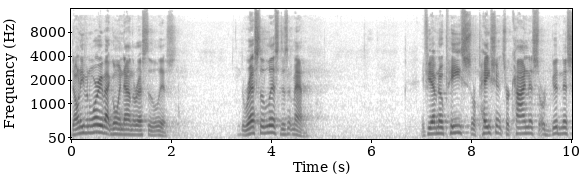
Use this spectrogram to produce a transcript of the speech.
don't even worry about going down the rest of the list. The rest of the list doesn't matter. If you have no peace or patience or kindness or goodness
